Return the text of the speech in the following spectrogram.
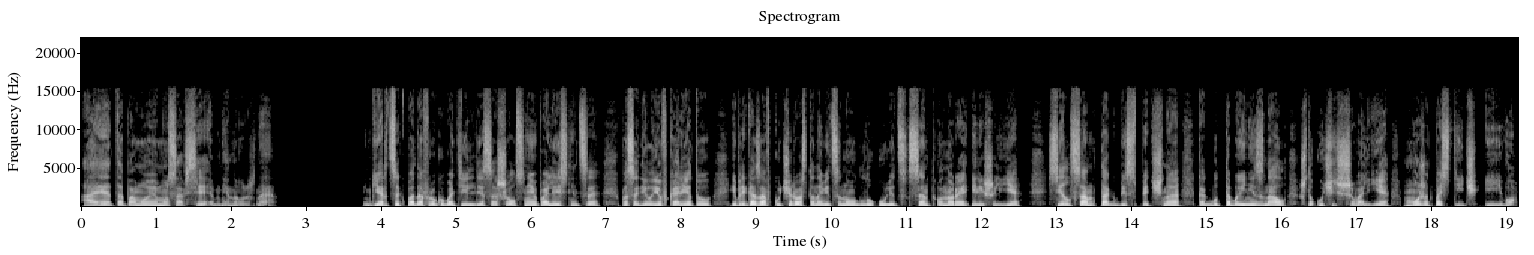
а это, по-моему, совсем не нужно. Герцог, подав руку Батильде, сошел с нею по лестнице, посадил ее в карету и, приказав кучеру остановиться на углу улиц Сент-Оноре и Ришелье, сел сам так беспечно, как будто бы и не знал, что участь шевалье может постичь и его.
